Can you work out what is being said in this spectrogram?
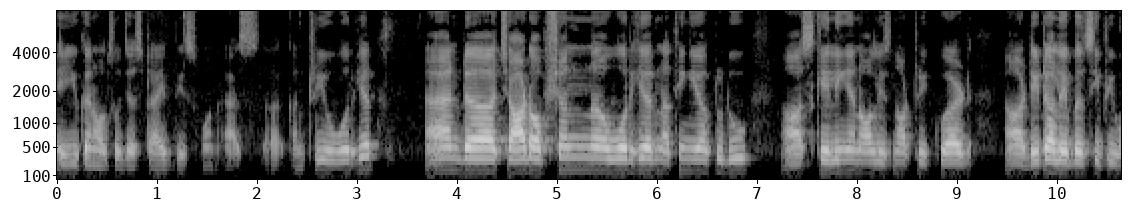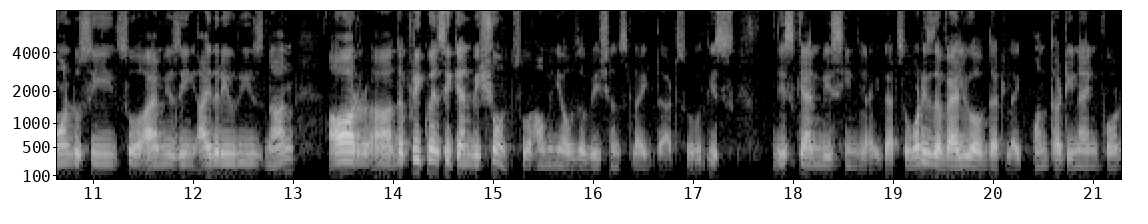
you can also just type this one as country over here and uh, chart option over here nothing you have to do uh, scaling and all is not required uh, data labels if you want to see. So, I am using either you use none or uh, the frequency can be shown. So, how many observations like that. So, this this can be seen like that. So, what is the value of that like 139 for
